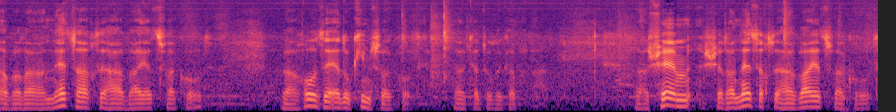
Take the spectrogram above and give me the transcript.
אבל הנצח זה ההוויה צפקות, וההוד זה אלוקים צפקות, זה כתוב בקבלה. והשם של הנצח זה הוויה צפקות,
